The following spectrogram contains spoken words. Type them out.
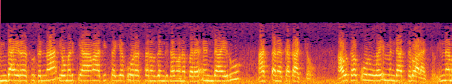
እንዳይረሱትና የውመልቅያማ ሲጠየቁ ረስተነው ዘንግተነው ነበረ እንዳይሉ አስጠነቀቃቸው። አው ተቁሉ ወይም እንዳትሉ አላቸው። እነማ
